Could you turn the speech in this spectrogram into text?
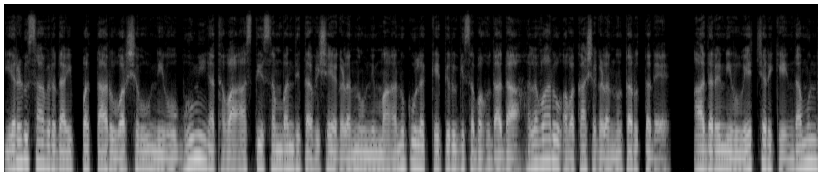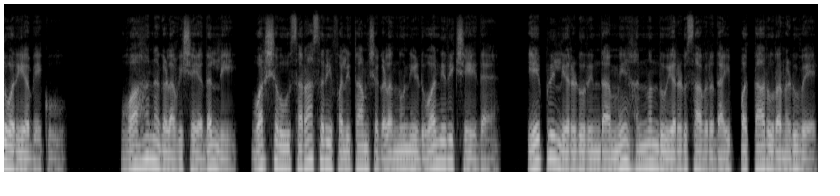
ಎರಡು ಸಾವಿರದ ಇಪ್ಪತ್ತಾರು ವರ್ಷವು ನೀವು ಭೂಮಿ ಅಥವಾ ಆಸ್ತಿ ಸಂಬಂಧಿತ ವಿಷಯಗಳನ್ನು ನಿಮ್ಮ ಅನುಕೂಲಕ್ಕೆ ತಿರುಗಿಸಬಹುದಾದ ಹಲವಾರು ಅವಕಾಶಗಳನ್ನು ತರುತ್ತದೆ. ಆದರೆ ನೀವು ಎಚ್ಚರಿಕೆಯಿಂದ ಮುಂದುವರಿಯಬೇಕು. ವಾಹನಗಳ ವಿಷಯದಲ್ಲಿ ವರ್ಷವು ಸರಾಸರಿ ಫಲಿತಾಂಶಗಳನ್ನು ನೀಡುವ ನಿರೀಕ್ಷೆಯಿದೆ. ಏಪ್ರಿಲ್ ಎರಡರಿಂದ ಮೇ ಹನ್ನೊಂದು ಎರಡು ಸಾವಿರದ ಇಪ್ಪತ್ತಾರರ ನಡುವೆ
